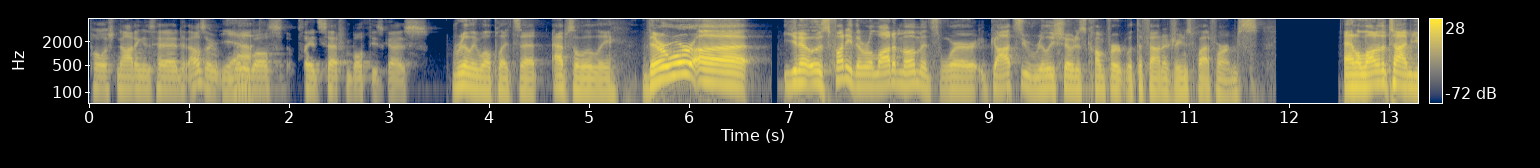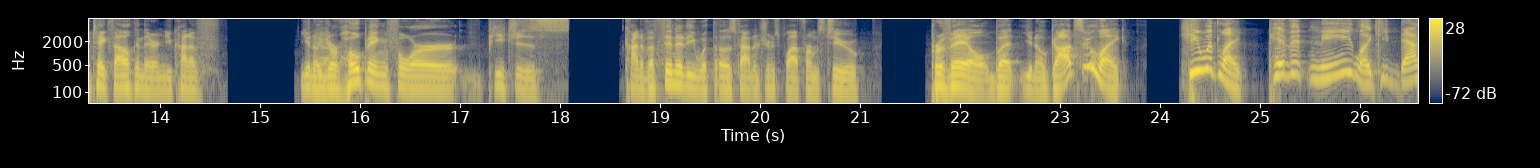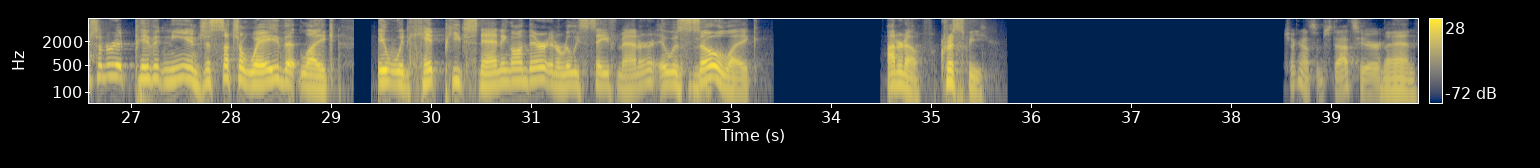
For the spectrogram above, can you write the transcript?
Polish nodding his head. That was a Yeah. really well played set from both these guys. Really well played set. Absolutely. There were, uh, you know, it was funny. There were a lot of moments where Gahtzu really showed his comfort with the Fountain Dreams platforms. And a lot of the time you take Falcon there and you kind of, you know, Yeah. you're hoping for Peach's kind of affinity with those Fountain Dreams platforms to prevail. But, you know, Gahtzu, like, he would like pivot knee, like he'd dash under it, pivot knee in just such a way that, like, it would hit Peach standing on there in a really safe manner. It was Mhm. so like I don't know, crispy, Checking out some stats here. man.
